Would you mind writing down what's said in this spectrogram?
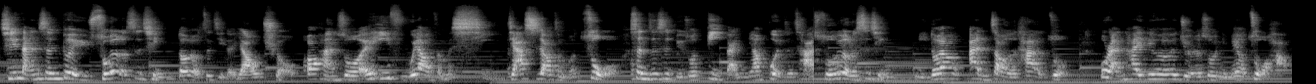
其实男生对于所有的事情都有自己的要求，包含说，哎，衣服要怎么洗，家事要怎么做，甚至是比如说地板你要跪着擦，所有的事情你都要按照着他的做，不然他一定会会觉得说你没有做好。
